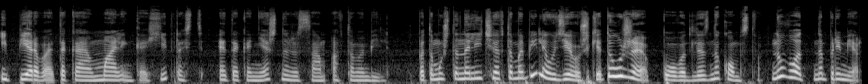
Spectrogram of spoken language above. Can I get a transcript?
И первая такая маленькая хитрость – это, конечно же, сам автомобиль. Потому что наличие автомобиля у девушки это уже повод для знакомства. Ну вот, например,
